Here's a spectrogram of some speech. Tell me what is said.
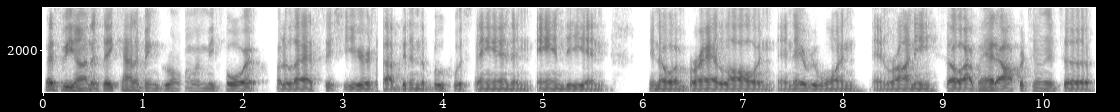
let's be honest, they kind of been grooming me for it for the last six years. I've been in the booth with Stan and Andy and, you know, and Brad Law and, and everyone and Ronnie. So I've had an opportunity to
